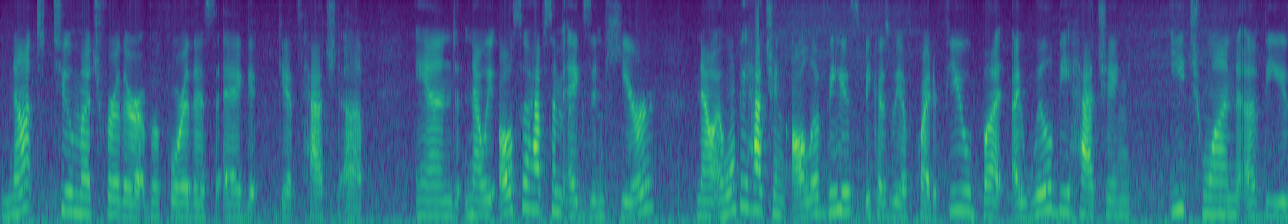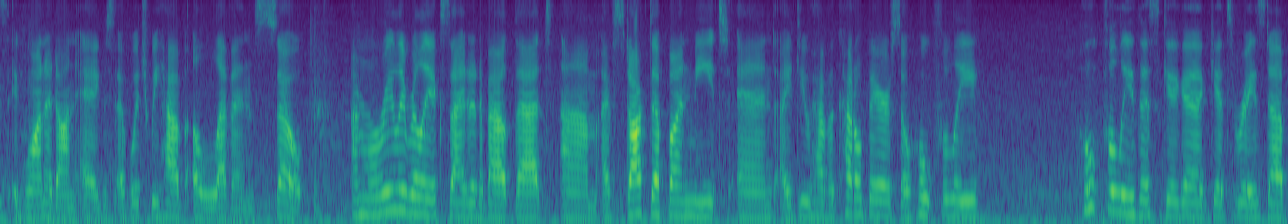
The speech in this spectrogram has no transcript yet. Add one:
not too much further before this egg gets hatched up. And now we also have some eggs in here. Now I won't be hatching all of these because we have quite a few, but I will be hatching each one of these iguanodon eggs, of which we have 11. So I'm really, really excited about that. Um, I've stocked up on meat, and I do have a cuddle bear, so hopefully hopefully this Giga gets raised up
